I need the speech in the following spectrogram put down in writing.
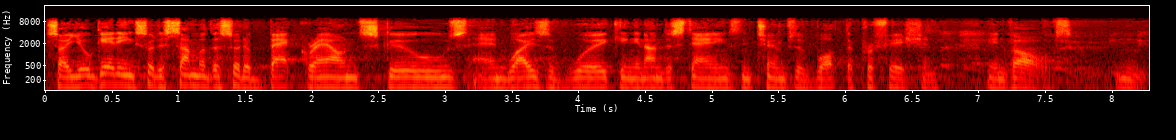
so you're getting sort of some of the sort of background skills and ways of working and understandings in terms of what the profession involves. Mm.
